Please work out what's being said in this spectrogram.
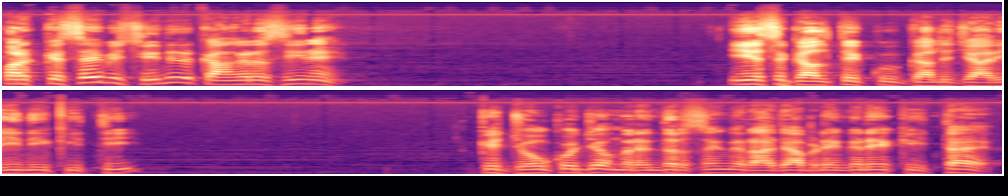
ਪਰ ਕਿਸੇ ਵੀ ਸੀਨੀਅਰ ਕਾਂਗਰਸੀ ਨੇ ਇਸ ਗੱਲ ਤੇ ਕੋਈ ਗੱਲ ਜਾਰੀ ਨਹੀਂ ਕੀਤੀ ਕਿ ਜੋ ਕੁਝ ਅਮਰਿੰਦਰ ਸਿੰਘ ਰਾਜਾ ਬੜਿੰਗ ਨੇ ਕੀਤਾ ਹੈ,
